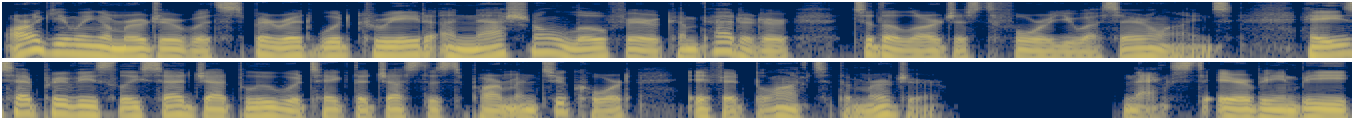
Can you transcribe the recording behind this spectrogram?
arguing a merger with Spirit would create a national low fare competitor to the largest four U.S. airlines. Hayes had previously said JetBlue would take the Justice Department to court if it blocked the merger. Next, Airbnb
